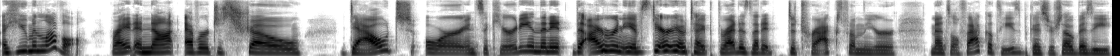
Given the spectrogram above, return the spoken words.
a human level, right? And not ever to show doubt or insecurity. And then it, the irony of stereotype threat is that it detracts from your mental faculties because you're so busy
